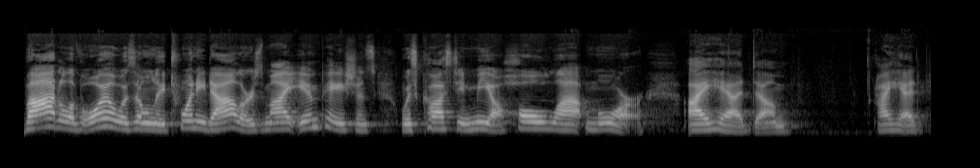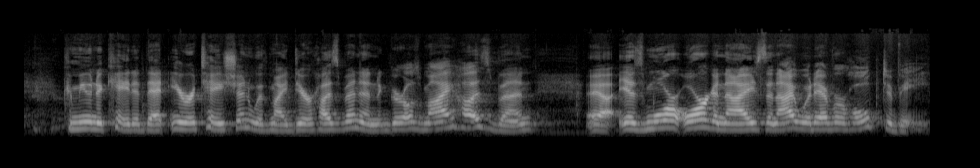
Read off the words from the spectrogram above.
bottle of oil was only $20, my impatience was costing me a whole lot more. I had, um, I had communicated that irritation with my dear husband, and the girls, my husband uh, is more organized than I would ever hope to be.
